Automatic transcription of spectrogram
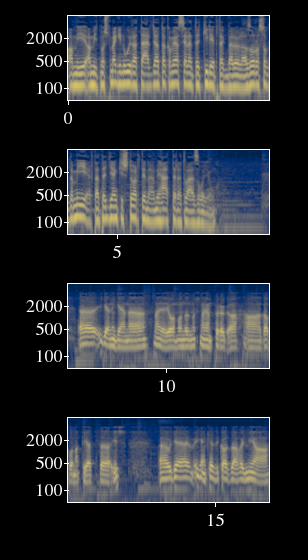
ami, amit most megint újra tárgyaltak, ami azt jelenti, hogy kiléptek belőle az oroszok, de miért? Tehát egy ilyen kis történelmi hátteret vázoljunk. Uh, igen, igen, uh, nagyon jól mondod, most nagyon pörög a, a gabonapiac uh, is. Uh, ugye igen, kezdjük azzal, hogy mi, a,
